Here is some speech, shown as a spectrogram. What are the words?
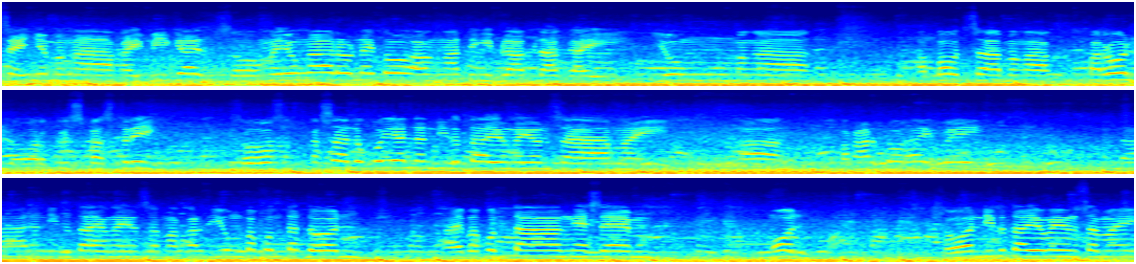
sa inyo mga kaibigan. So ngayong araw na ito ang ating i-vlog ay yung mga about sa mga parol or Christmas tree. So sa kasalukuyan nandito tayo ngayon sa may ah, MacArthur Highway. Ah, nandito tayo ngayon sa MacArthur. Yung papunta doon ay papuntang SM Mall. So andito tayo ngayon sa may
